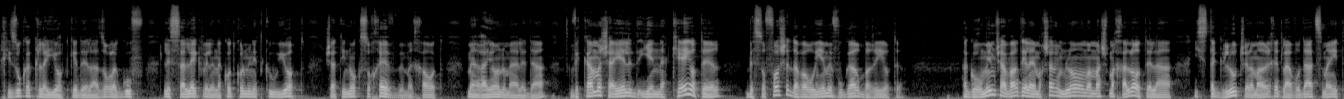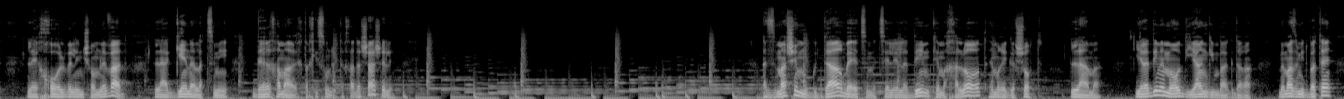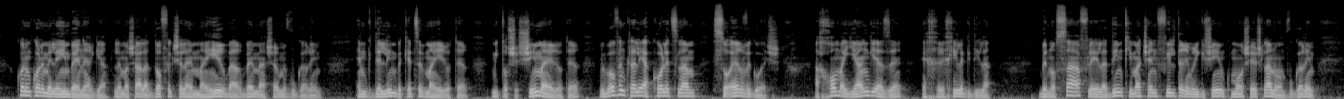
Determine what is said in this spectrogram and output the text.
חיזוק הכליות כדי לעזור לגוף לסלק ולנקות כל מיני תקעויות שהתינוק סוחב במרכאות מהרעיון או מהלידה, וכמה שהילד ינקה יותר, בסופו של דבר הוא יהיה מבוגר בריא יותר. הגורמים שעברתי עליהם עכשיו הם לא ממש מחלות, אלא הסתגלות של המערכת לעבודה עצמאית, לאכול ולנשום לבד, להגן על עצמי דרך המערכת החיסונית החדשה שלי. אז מה שמוגדר בעצם אצל ילדים כמחלות הם רגשות. למה? ילדים הם מאוד יאנגים בהגדרה. במה זה מתבטא? קודם כל הם מלאים באנרגיה. למשל, הדופק שלהם מהיר בהרבה מאשר מבוגרים. הם גדלים בקצב מהיר יותר, מתאוששים מהר יותר, ובאופן כללי הכל אצלם סוער וגועש. החום היאנגי הזה הכרחי לגדילה. בנוסף, לילדים כמעט שאין פילטרים רגשיים כמו שיש לנו, המבוגרים.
